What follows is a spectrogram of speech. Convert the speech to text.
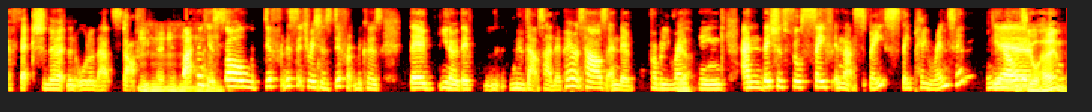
affectionate and all of that stuff. you Mhm, know. mhm, but I think it's so different. This situation is different because they've you know they've moved outside their parents' house and they're probably renting, and they should feel safe in that space. They pay rent in. You know, Yeah. It's your home.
